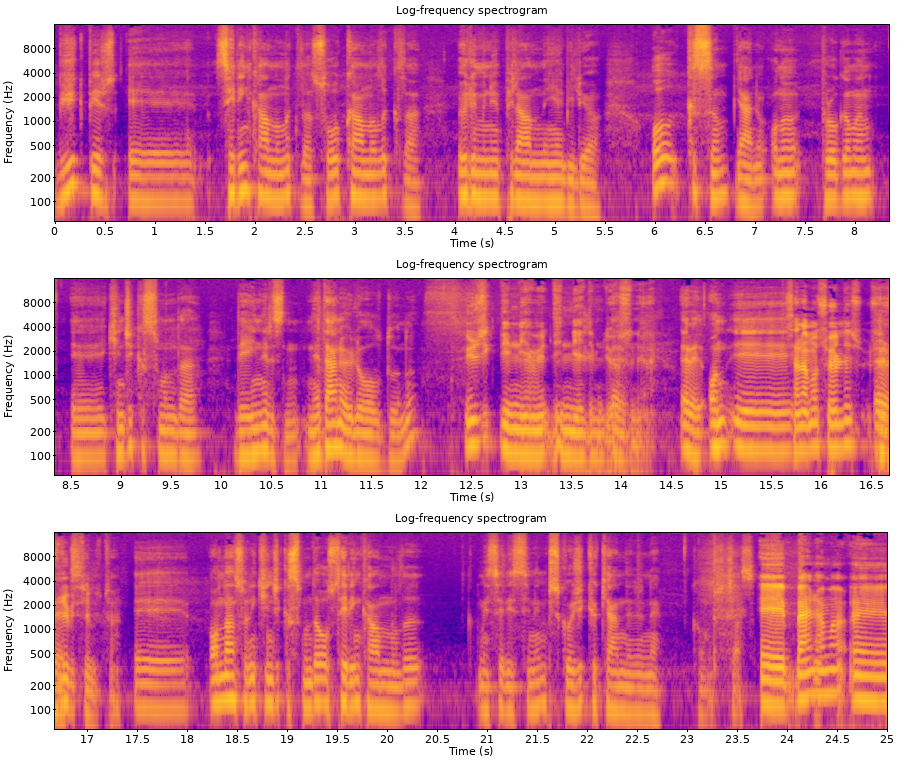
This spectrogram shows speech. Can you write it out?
Büyük bir e, serin kanlılıkla, soğuk kanlılıkla ölümünü planlayabiliyor. O kısım yani onu programın e, ikinci kısmında değiniriz. Neden öyle olduğunu. Müzik dinleyemi, dinleyelim diyorsun yani. Evet. On, e, Sen ama söyle sözünü Evet. bitir lütfen. e, ondan sonra ikinci kısmında o serin kanlılığı meselesinin psikolojik kökenlerini konuşacağız. Ee, ben ama e,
